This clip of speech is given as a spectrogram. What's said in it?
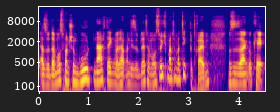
also da muss man schon gut nachdenken, weil da hat man diese Blätter, man muss wirklich Mathematik betreiben, muss man sagen, okay,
